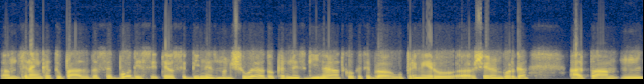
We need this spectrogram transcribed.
um, se naenkrat upazi, da se bodi si te osebine zmanjšujejo, dokler ne zginejo, tako kot je bilo v primeru uh, Šerenburga, ali pa um,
